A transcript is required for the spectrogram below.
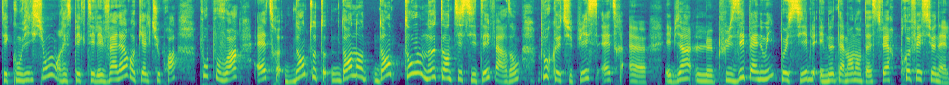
tes convictions, respecter les valeurs auxquelles tu crois pour pouvoir être dans, ton authenticité, pardon, pour que tu puisses être euh, eh bien, le plus épanoui possible et notamment dans ta sphère professionnelle.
